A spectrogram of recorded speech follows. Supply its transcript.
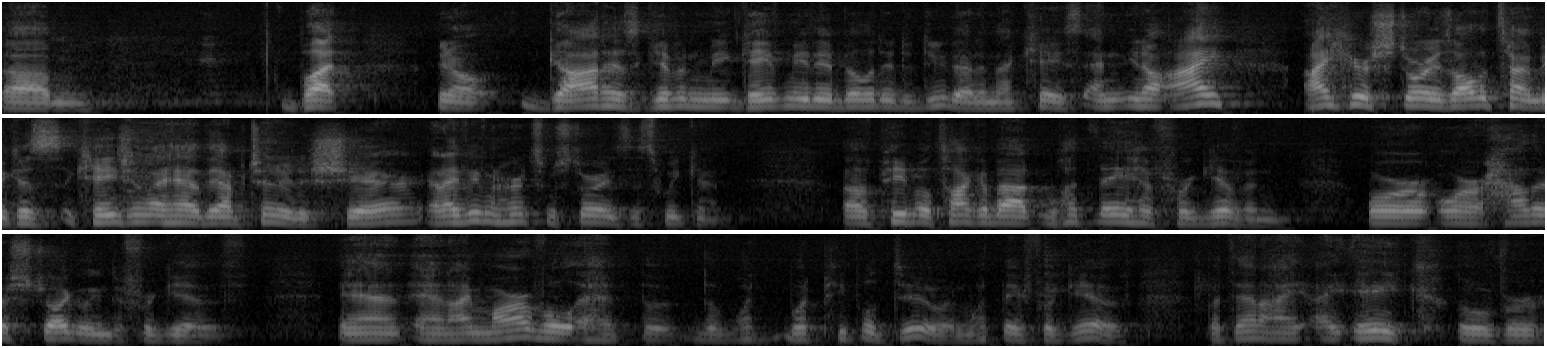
Um, but you know, God has given me, gave me the ability to do that in that case. And, you know, I, I hear stories all the time because occasionally I have the opportunity to share, and I've even heard some stories this weekend of people talk about what they have forgiven or, or how they're struggling to forgive. And, and I marvel at the, the, what, what people do and what they forgive. But then I, I ache over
